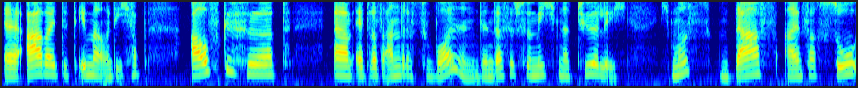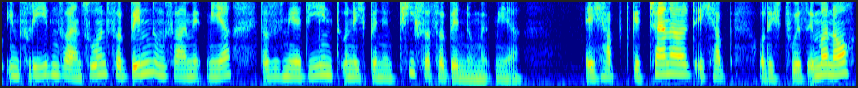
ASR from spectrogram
Er arbeitet immer und ich habe aufgehört, ähm, etwas anderes zu wollen, denn das ist für mich natürlich. Ich muss und darf einfach so im Frieden sein, so in Verbindung sein mit mir, dass es mir dient und ich bin in tiefer Verbindung mit mir. Ich habe gechannelt, ich habe, oder ich tue es immer noch,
